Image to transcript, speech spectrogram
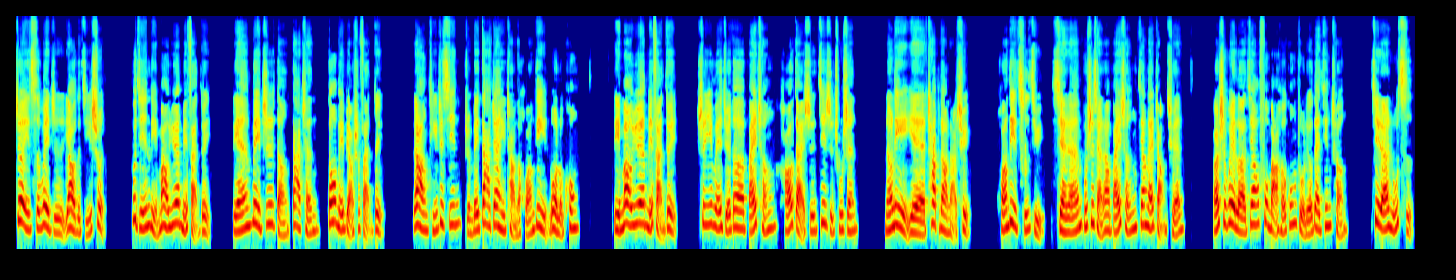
这一次位置要的极顺，不仅李茂约没反对，连魏之等大臣都没表示反对，让提着心准备大战一场的皇帝落了空。李茂约没反对。是因为觉得白城好歹是进士出身，能力也差不到哪去。皇帝此举显然不是想让白城将来掌权，而是为了将驸马和公主留在京城。既然如此，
